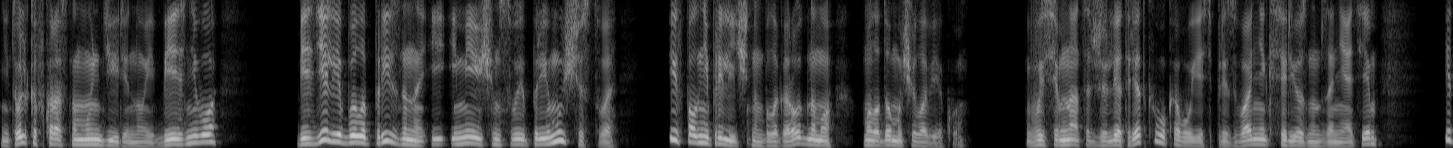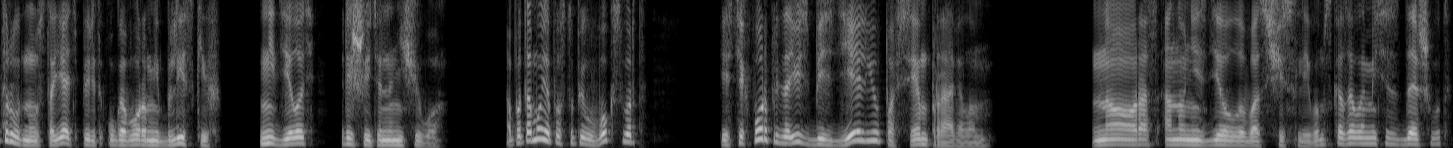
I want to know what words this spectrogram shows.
не только в красном мундире, но и без него, Безделье было признано и имеющим свои преимущества, и вполне приличным благородному молодому человеку. В 18 же лет редко у кого есть призвание к серьезным занятиям, и трудно устоять перед уговорами близких не делать решительно ничего. А потому я поступил в Оксфорд и с тех пор предаюсь безделью по всем правилам. «Но раз оно не сделало вас счастливым», — сказала миссис Дэшвуд,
